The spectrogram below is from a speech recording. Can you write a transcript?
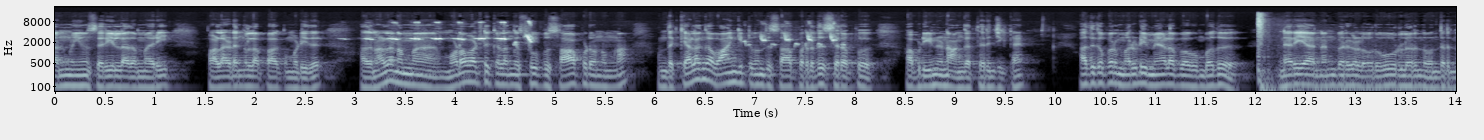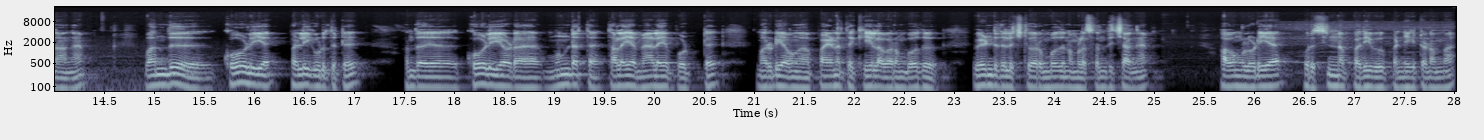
தன்மையும் சரியில்லாத மாதிரி பல இடங்களில் பார்க்க முடியுது. அதனால் நம்ம மொடவாட்டு கிழங்கு சூப்பு சாப்பிடணும்னா அந்த கிழங்கை வாங்கிட்டு வந்து சாப்பிட்றது சிறப்பு அப்படின்னு நான் அங்கே தெரிஞ்சுக்கிட்டேன். அதுக்கப்புறம் மறுபடியும் மேலே போகும்போது நிறையா நண்பர்கள் ஒரு ஊர்லேருந்து வந்திருந்தாங்க. வந்து கோழியை பள்ளி கொடுத்துட்டு அந்த கோழியோட முண்டத்தை தலையை மேலேயே போட்டு மறுபடியும் அவங்க பயணத்தை கீழே வரும்போது வேண்டுதல் வச்சுட்டு வரும்போது நம்மளை சந்தித்தாங்க அவங்களுடைய ஒரு சின்ன பதிவு பண்ணிக்கிட்டோம் நம்ம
